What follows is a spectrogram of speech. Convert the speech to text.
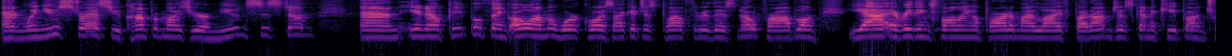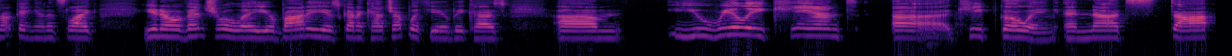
And when you stress, you compromise your immune system. And, you know, people think, oh, I'm a workhorse. I could just plow through this, no problem. Yeah, everything's falling apart in my life, but I'm just going to keep on trucking. And it's like, you know, eventually your body is going to catch up with you because um, you really can't uh, keep going and not stop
